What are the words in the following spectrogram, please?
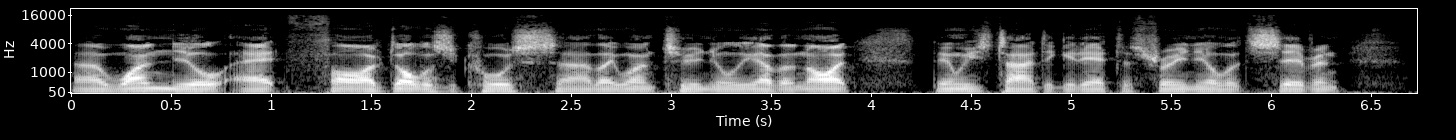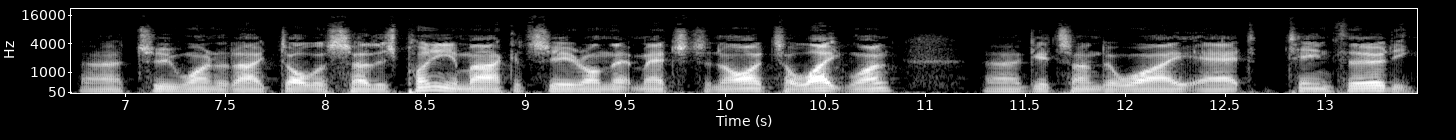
Uh, 1 0 at $5. Of course, uh, they won 2 0 the other night. Then we start to get out to 3 0 at 7 uh, 2 1 at $8. So there's plenty of markets here on that match tonight. It's a late one. Uh, gets underway at 10.30.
